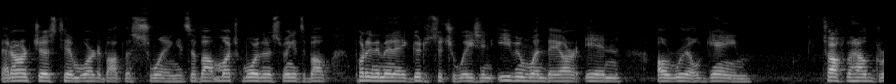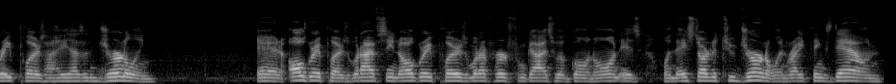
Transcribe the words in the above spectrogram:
that aren't just him worried about the swing. It's about much more than a swing. It's about putting them in a good situation, even when they are in a real game talks about how great players, how he has them journaling. And all great players, what I've seen, all great players, and what I've heard from guys who have gone on is when they started to journal and write things down,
